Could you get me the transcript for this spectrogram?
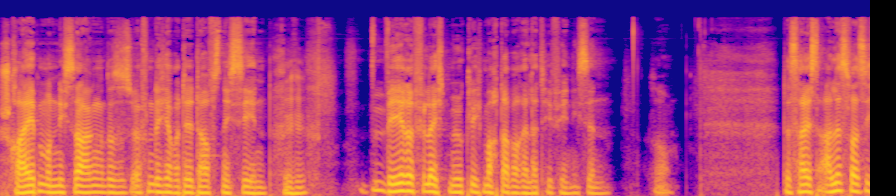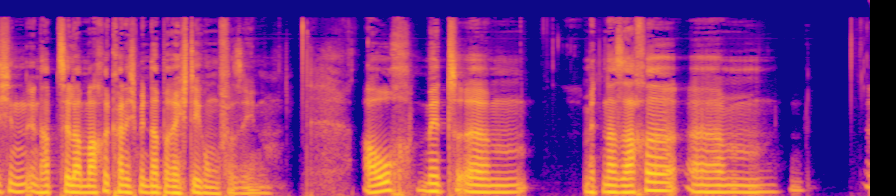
schreiben und nicht sagen, das ist öffentlich, aber der darf es nicht sehen. Mhm. Wäre vielleicht möglich, macht aber relativ wenig Sinn. So. Das heißt, alles, was ich in, in Hubzilla mache, kann ich mit einer Berechtigung versehen. Auch mit, ähm, mit einer Sache, ähm, äh,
